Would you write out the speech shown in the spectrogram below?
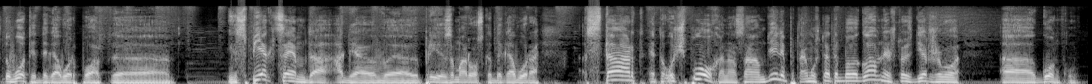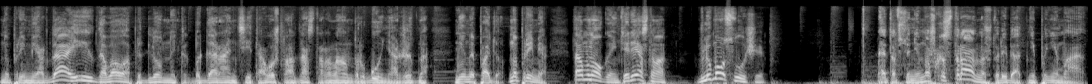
что вот и договор по э, инспекциям, да, э, при заморозке договора. Старт, это очень плохо на самом деле, потому что это было главное, что сдерживало э, гонку, например, да, и давал определенные как бы гарантии того, что одна сторона на другую неожиданно не нападет. Например, там много интересного. В любом случае, это все немножко странно, что ребят не понимают.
